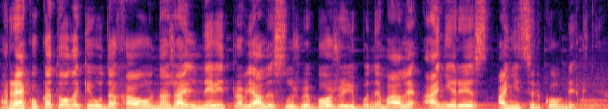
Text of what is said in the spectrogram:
Греко-католики у Дахау, на жаль, не відправляли служби Божої, бо не мали ані рис, ані церковних книг.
